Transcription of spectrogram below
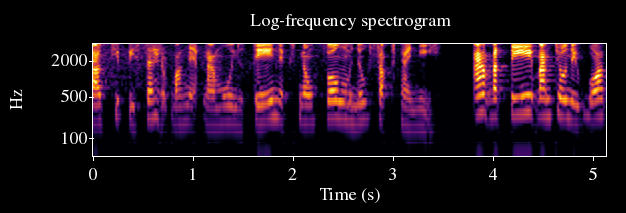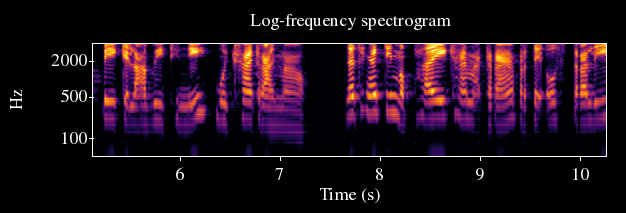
ដោយភាពពិសេសរបស់អ្នកណាមួយនោះទេនៅក្នុងហ្វូងមនុស្សសប្តាហ៍ថ្ងៃនេះអាបាទីបានចូលនិវត្តន៍ពីកីឡាវីធីនេះមួយខែក្រោយមក នៅថ្ងៃទី20ខែមករាប្រទេសអូស្ត្រាលី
